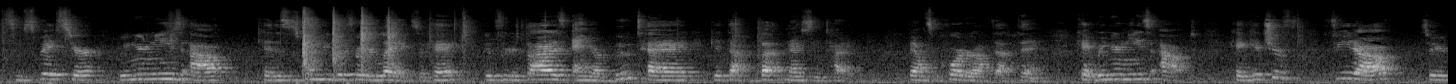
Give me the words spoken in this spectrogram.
some space here. Bring your knees out. Okay, this is going to be good for your legs, okay? Good for your thighs and your booty. Get that butt nice and tight. Bounce a quarter off that thing. Okay, bring your knees out. Okay, get your feet out. So your,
